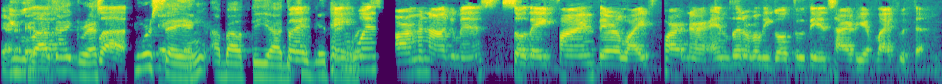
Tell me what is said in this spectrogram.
You love, digress. Love. You were saying about the, uh, the but penguins, penguins are monogamous, so they find their life partner and literally go through the entirety of life with them.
